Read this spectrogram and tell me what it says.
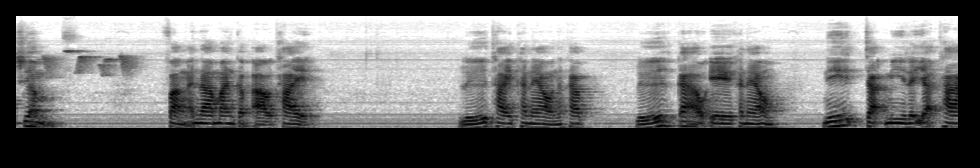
เชื่อม ฝั่งอันดามันกับอ่าวไทย หรือไทยคานลนะครับ หรือ 9A คาแนลนี้จะมีระยะทาง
